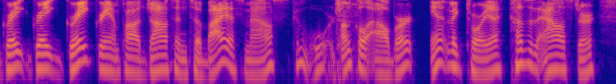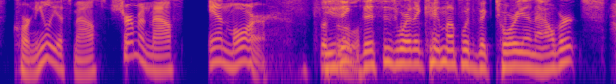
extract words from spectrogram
great great great grandpa Jonathan Tobias Mouse, Good lord. Uncle Albert, Aunt Victoria, cousin Alistair, Cornelius Mouse, Sherman Mouse, and more. Do you think this is where they came up with Victoria and Alberts?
